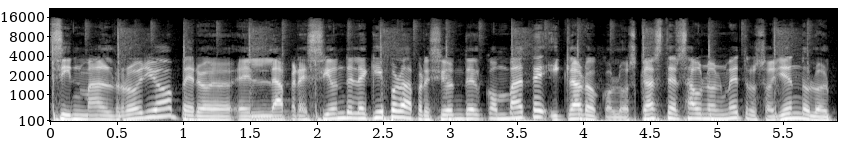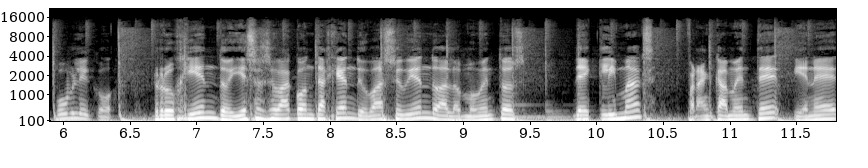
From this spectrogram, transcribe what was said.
sin mal rollo, pero en la presión del equipo, la presión del combate y claro, con los casters a unos metros oyéndolo, el público rugiendo y eso se va contagiando y va subiendo a los momentos de clímax, francamente tiene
